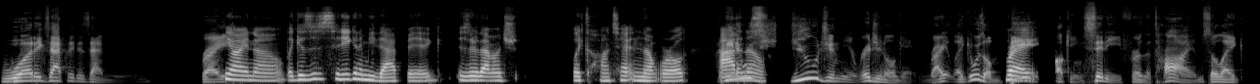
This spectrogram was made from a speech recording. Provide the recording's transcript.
what exactly does that mean? Right? Yeah, I know. Like, is this city gonna be that big? Is there that much like content in that world? I, mean, I don't it was know. huge in the original game, right? Like it was a big Right. fucking city for the time. So like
